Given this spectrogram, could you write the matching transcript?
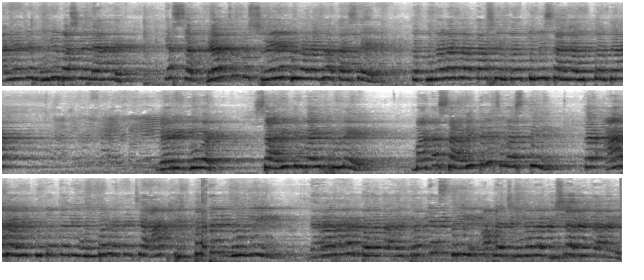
आणि या मुली बसलेल्या आहेत या सगळ्यांचं श्रेय कुणाला जात असेल तर कुणाला जात असेल तर तुम्ही सांगा उत्तर द्या. व्हेरी गुड सावित्रीबाई फुले माता सावित्रीच नसती तर आज आम्ही कुठंतरी उंबरवेट्याच्या आठ कितपतरी मुली घराबाहेर पडत आहे प्रत्येक स्त्री आपल्या जीवनाला दिशा देत आहे.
